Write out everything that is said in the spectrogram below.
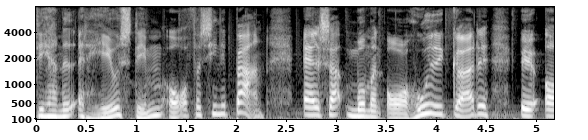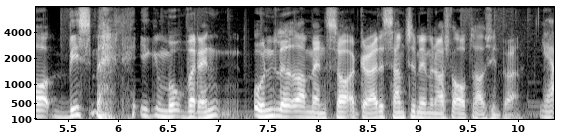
det her med at hæve stemmen over for sine børn. Altså, må man overhovedet ikke gøre det? Øh, og hvis man ikke må, hvordan undlader man så at gøre det, samtidig med, at man også får opdraget sine børn? Ja,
